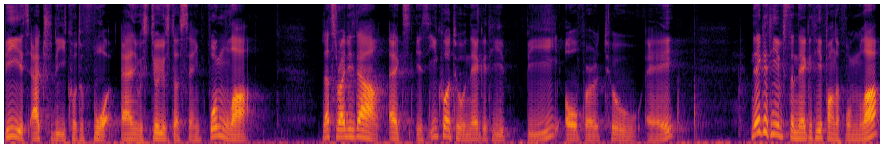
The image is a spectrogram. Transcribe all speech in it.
b is actually equal to 4, and we still use the same formula. Let's write it down. x is equal to negative b over 2a. Negative is the negative from the formula,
